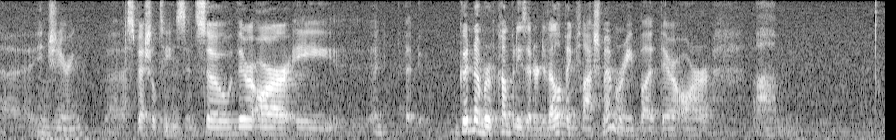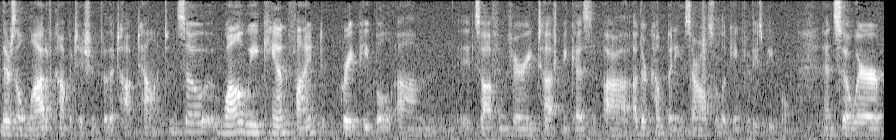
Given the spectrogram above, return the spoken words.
uh, engineering uh, specialties. Mhm. And so there are a, a, a good number of companies that are developing flash memory, but there are um, there's a lot of competition for the top talent. And so while we can find great people, um, it's often very tough because uh, other companies are also looking for these people. And so where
